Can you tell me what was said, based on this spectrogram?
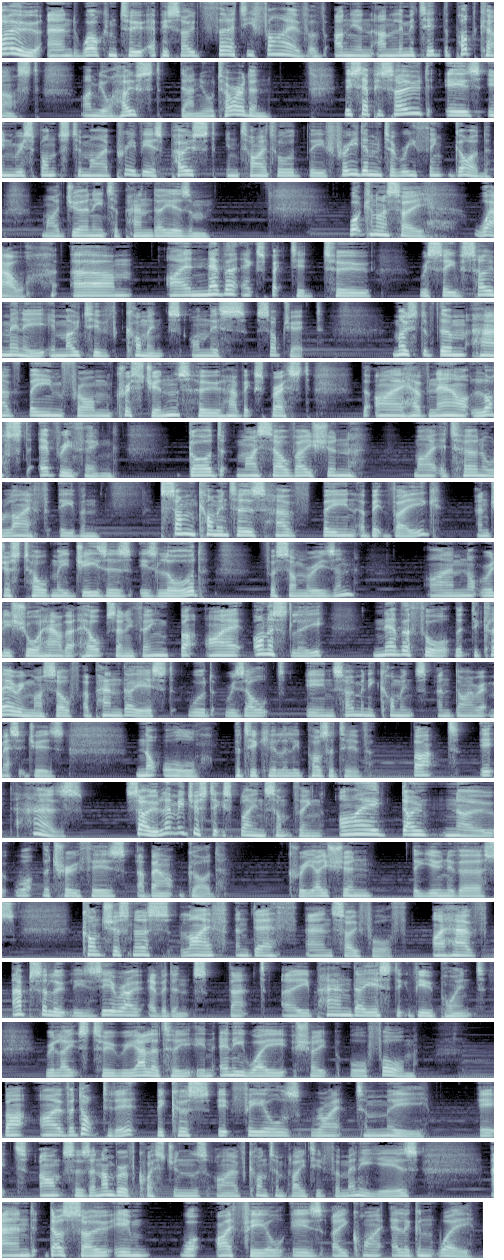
Hello, and welcome to episode 35 of Onion Unlimited, the podcast. I'm your host, Daniel Torridon. This episode is in response to my previous post entitled The Freedom to Rethink God My Journey to Pandeism. What can I say? Wow. Um, I never expected to receive so many emotive comments on this subject. Most of them have been from Christians who have expressed that I have now lost everything God, my salvation, my eternal life, even. Some commenters have been a bit vague and just told me Jesus is Lord for some reason. I'm not really sure how that helps anything, but I honestly never thought that declaring myself a pandeist would result in so many comments and direct messages, not all particularly positive, but it has. So let me just explain something. I don't know what the truth is about God, creation, the universe, consciousness, life and death, and so forth. I have absolutely zero evidence that a pandeistic viewpoint relates to reality in any way, shape, or form. But I've adopted it because it feels right to me. It answers a number of questions I've contemplated for many years and does so in what I feel is a quite elegant way.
